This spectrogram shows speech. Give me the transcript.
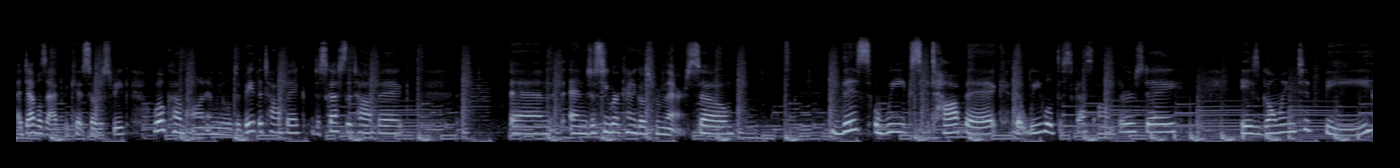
a devil's advocate, so to speak, will come on and we will debate the topic, discuss the topic, and and just see where it kind of goes from there. So this week's topic that we will discuss on Thursday is going to be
